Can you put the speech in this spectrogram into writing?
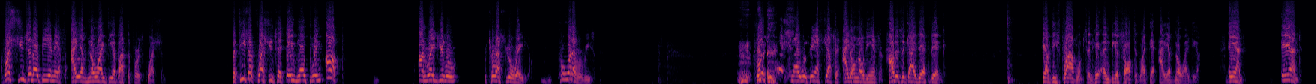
questions that are being asked. I have no idea about the first question. But these are questions that they won't bring up on regular terrestrial radio for whatever reason. First question I was asked yesterday, I don't know the answer. How does a guy that big have these problems and and be assaulted like that? I have no idea. And and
